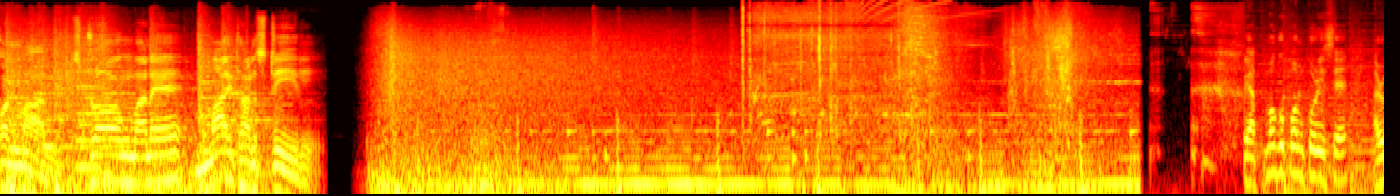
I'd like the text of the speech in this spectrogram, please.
সন্মান ষ্ট্ৰং মানে মাইথান ষ্টীল। আত্মগোপন কৰিছে আৰু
